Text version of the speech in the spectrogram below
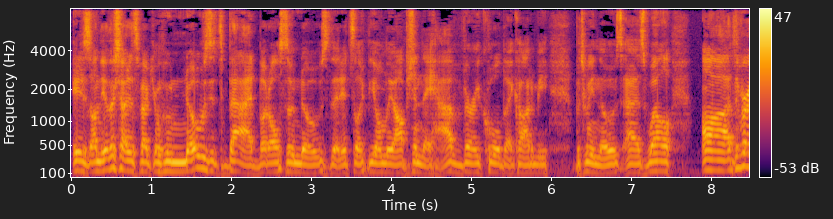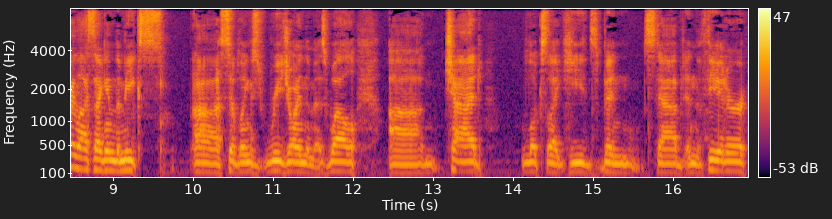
is on the other side of the spectrum who knows it's bad but also knows that it's like the only option they have. Very cool dichotomy between those as well. Uh, at the very last second, the Meeks uh, siblings rejoin them as well. Um, Chad looks like he's been stabbed in the theater.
